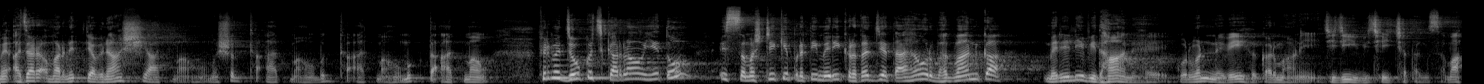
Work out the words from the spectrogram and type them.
मैं अजर अमर नित्य अविनाशी आत्मा हूँ, मैं शुद्ध आत्मा हूँ, बुद्ध आत्मा हूँ, मुक्त आत्मा हूँ। फिर मैं जो कुछ कर रहा हूँ, ये तो इस समष्टि के प्रति मेरी कृतज्ञता है और भगवान का मेरे लिए विधान है। कुरवन निवेह कर्माणी जिजी विछी छतंग समा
